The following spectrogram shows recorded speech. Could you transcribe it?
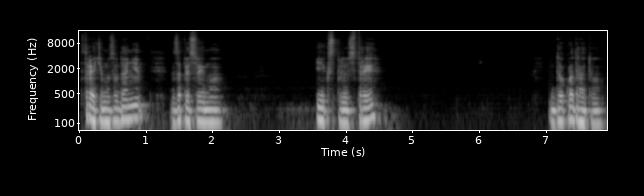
В третьому завданні записуємо х плюс 3 до квадрату.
